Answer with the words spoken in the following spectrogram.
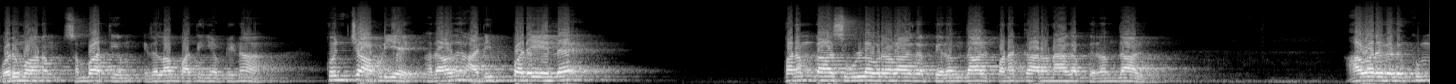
வருமானம் சம்பாத்தியம் இதெல்லாம் பார்த்தீங்க அப்படின்னா கொஞ்சம் அப்படியே அதாவது அடிப்படையில் பணம் காசு உள்ளவர்களாக பிறந்தால் பணக்காரனாக பிறந்தால் அவர்களுக்கும்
